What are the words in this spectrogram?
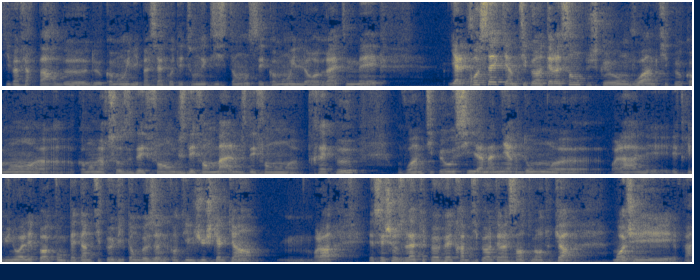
qui, va faire part de, comment il est passé à côté de son existence et comment il le regrette, mais il y a le procès qui est un petit peu intéressant puisqu'on voit un petit peu comment, euh, Meursault se défend ou se défend mal ou se défend euh, très peu. On voit un petit peu aussi la manière dont euh, voilà, les, tribunaux à l'époque vont peut-être un petit peu vite en besogne quand ils jugent quelqu'un. Voilà, il y a ces choses-là qui peuvent être un petit peu intéressantes, mais en tout cas, moi j'ai, enfin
